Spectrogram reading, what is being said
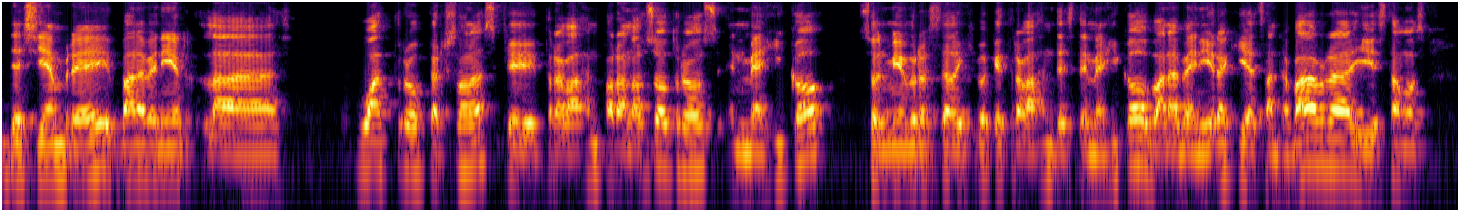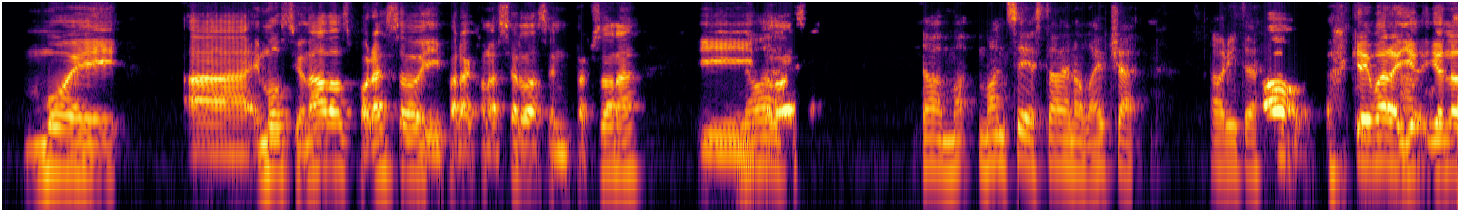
diciembre van a venir las cuatro personas que trabajan para nosotros en México. Son miembros del equipo que trabajan desde México. Van a venir aquí a Santa Bárbara y estamos muy ah, emocionados por eso y para conocerlas en persona. Y No. todo eso. No, Mo- Monse estaba en el live chat ahorita. Oh, qué bueno, yo, yo no,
